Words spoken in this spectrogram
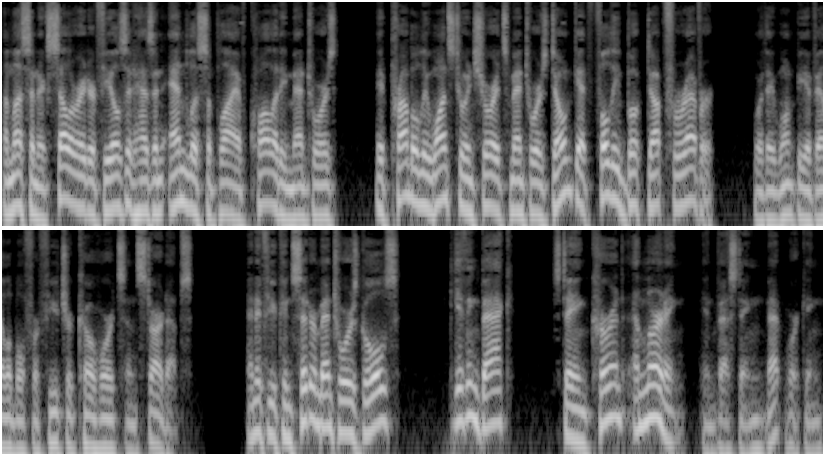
Unless an accelerator feels it has an endless supply of quality mentors, it probably wants to ensure its mentors don't get fully booked up forever, or they won't be available for future cohorts and startups. And if you consider mentors' goals, giving back, staying current and learning, investing, networking,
